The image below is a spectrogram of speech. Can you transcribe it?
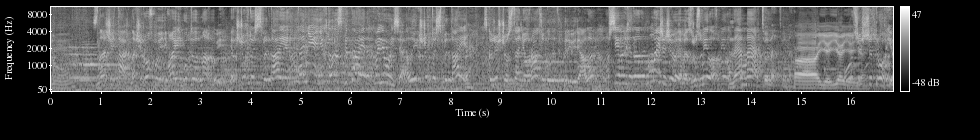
Ну. Значить так, наші розповіді мають бути однакові. Якщо хтось спитає, та ні, ніхто не спитає, не хвилюйся. Але якщо хтось спитає, скажи, що останнього разу, коли ти перевіряла, всі виглядали майже живими, зрозуміло? Не мертвими. Отже, Ай-яй-яй-яй. ще трохи.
